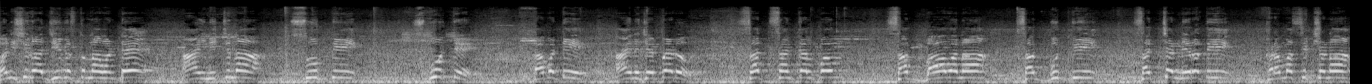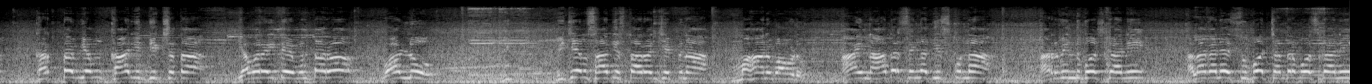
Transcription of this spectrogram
మనిషిగా జీవిస్తున్నామంటే ఆయన ఇచ్చిన సూక్తి స్ఫూర్తి. కాబట్టి ఆయన చెప్పాడు సత్ సంకల్పం సద్భావన సద్బుద్ధి సత్య నిరతి క్రమశిక్షణ కర్తవ్యం కార్యదీక్షత ఎవరైతే ఉంటారో వాళ్ళు విజయం సాధిస్తారని చెప్పిన మహానుభావుడు. ఆయన ఆదర్శంగా తీసుకున్న అరవింద్ ఘోష్ కానీ అలాగనే సుభాష్ చంద్రబోస్ కానీ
